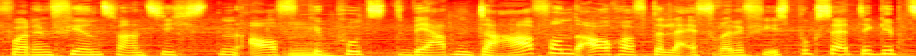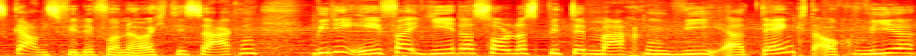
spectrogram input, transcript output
vor dem 24. aufgeputzt werden darf. Und auch auf der Live-Radio-Facebook-Seite gibt es ganz viele von euch, die sagen, wie die Eva, jeder soll das bitte machen, wie er denkt. Auch wir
